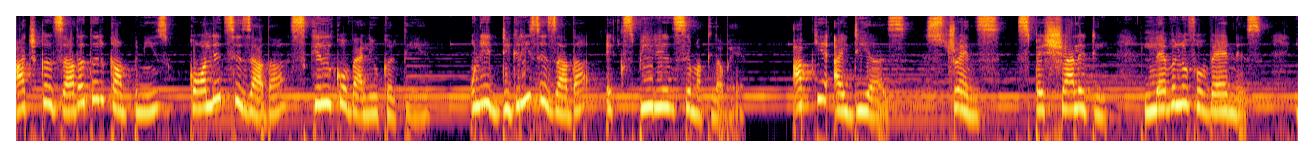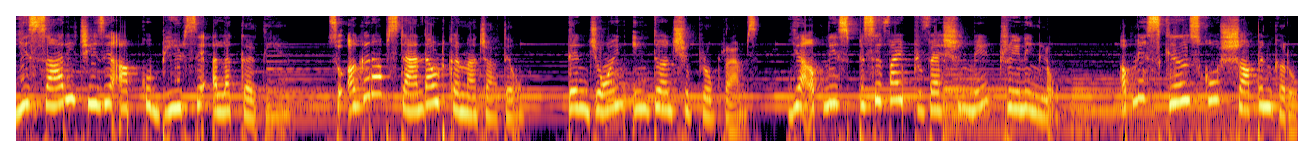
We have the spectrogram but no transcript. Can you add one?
आजकल ज़्यादातर कंपनीज़ कॉलेज से ज़्यादा स्किल को वैल्यू करती हैं। उन्हें डिग्री से ज़्यादा एक्सपीरियंस से मतलब है। आपके ideas strengths speciality level of awareness ये सारी चीज़ें आपको भीड़ से अलग करती हैं। सो so, अगर आप स्टैंड आउट करना चाहते हो देन ज्वाइन इंटर्नशिप प्रोग्राम्स या अपने स्पेसिफाइड प्रोफेशन में ट्रेनिंग लो। अपने स्किल्स को शार्पन करो।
